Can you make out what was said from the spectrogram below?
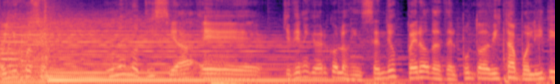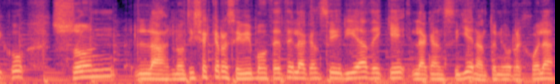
Oye, José, una noticia eh, que tiene que ver con los incendios, pero desde el punto de vista político, son las noticias que recibimos desde la Cancillería de que la canciller Antonio Rejola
